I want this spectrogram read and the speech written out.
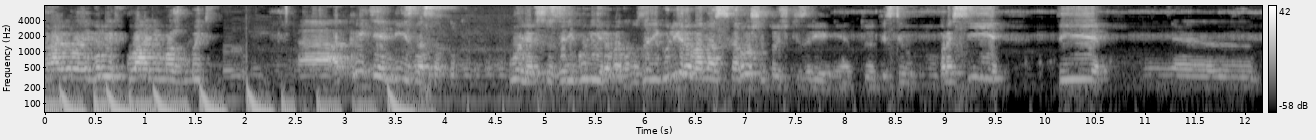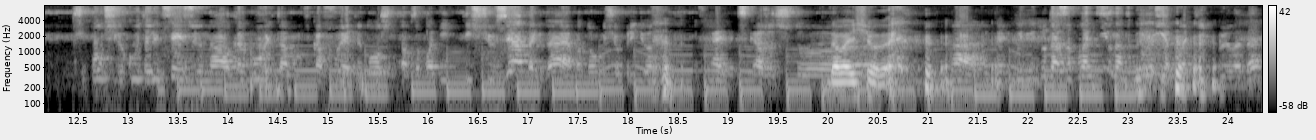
правила игры в плане, может быть, э, открытия бизнеса, тут более все зарегулировано, но зарегулировано с хорошей точки зрения. То есть, если в России ты э, получишь какую-то лицензию на алкоголь там в кафе, ты должен там заплатить тысячу взяток, да, а потом еще придет механик скажет, что... Давай еще, да. Да, как бы не туда заплатил, надо было не платить было, да.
